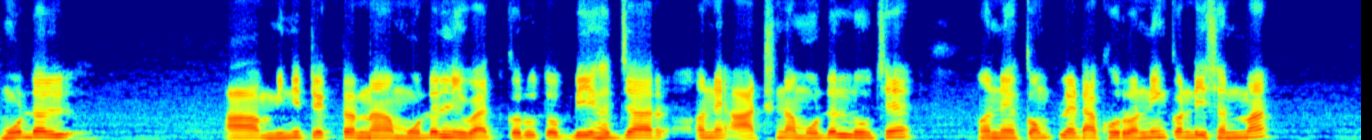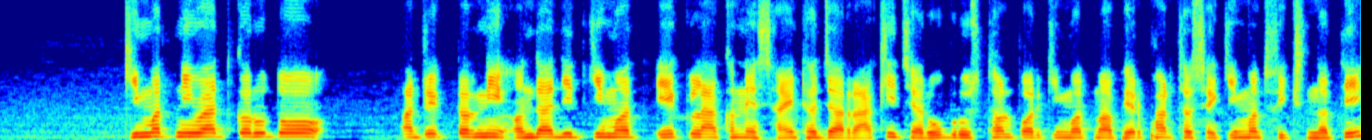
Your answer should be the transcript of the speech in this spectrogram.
મોડલ, આ મિની ટ્રેક્ટરના મોડલની વાત કરું તો બે હજાર અને આઠના મોડલનું છે અને કમ્પ્લેટ આખું રનિંગ કન્ડિશનમાં કિંમતની વાત કરું તો આ ટ્રેક્ટરની અંદાજિત કિંમત એક લાખ અને સાઠ હજાર રાખી છે. રૂબરૂ સ્થળ પર કિંમતમાં ફેરફાર થશે, કિંમત ફિક્સ નથી.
